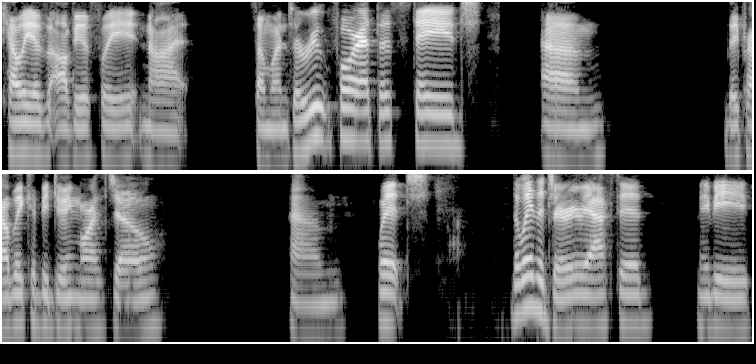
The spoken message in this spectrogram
Kelly is obviously not someone to root for at this stage. Um they probably could be doing more with Joe. Um which the way the jury reacted, maybe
